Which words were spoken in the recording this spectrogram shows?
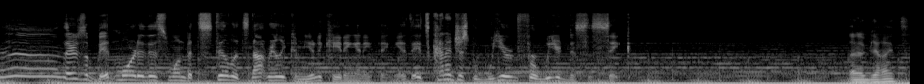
Uh, there's a bit more to this one, but still, it's not really communicating anything. It, it's kind of just weird for weirdness' sake. Un labyrinthe.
